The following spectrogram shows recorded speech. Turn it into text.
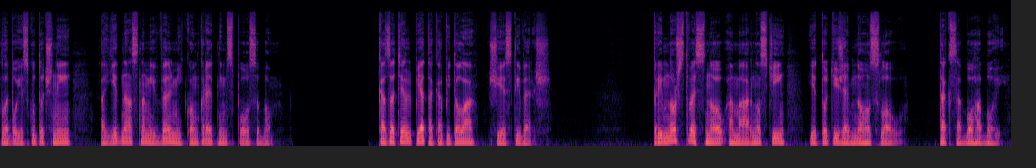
lebo je skutočný a jedná s nami veľmi konkrétnym spôsobom. Kazateľ 5. kapitola 6. verš Pri množstve snov a márnosti je totiž aj mnoho slov. Tak sa Boha bojí.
